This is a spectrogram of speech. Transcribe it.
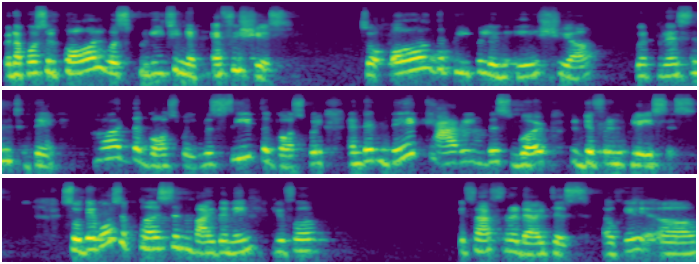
When Apostle Paul was preaching at Ephesus, so all the people in Asia were present there, heard the gospel, received the gospel, and then they carried this word to different places. So there was a person by the name Euphor, Epaphroditus. Okay. Uh,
